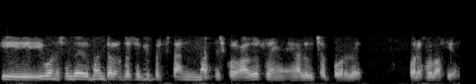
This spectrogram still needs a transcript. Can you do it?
y, y bueno, son de momento los dos equipos que están más descolgados en, en la lucha por, por la salvación.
